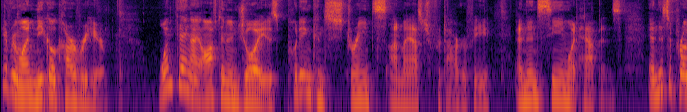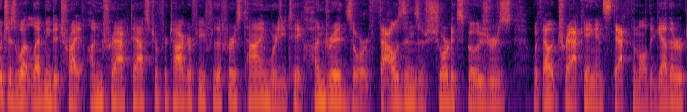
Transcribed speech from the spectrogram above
Hey everyone, Nico Carver here. One thing I often enjoy is putting constraints on my astrophotography and then seeing what happens. And this approach is what led me to try untracked astrophotography for the first time, where you take hundreds or thousands of short exposures without tracking and stack them all together,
